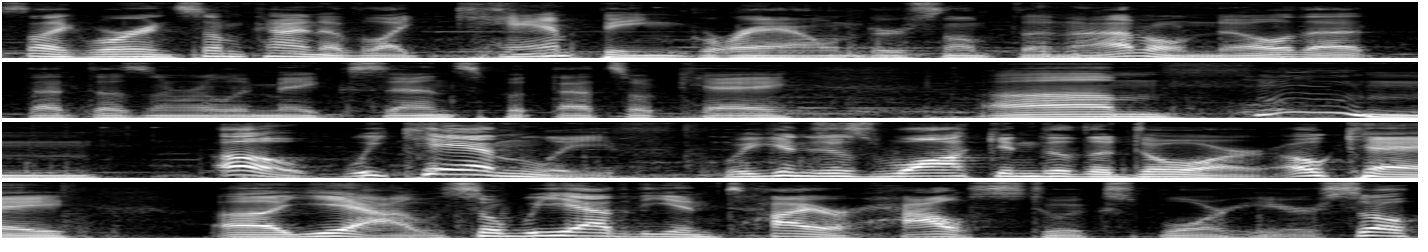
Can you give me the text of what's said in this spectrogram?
Looks like we're in some kind of like camping ground or something. I don't know. That that doesn't really make sense, but that's okay. Um, hmm. Oh, we can leave. We can just walk into the door. Okay. Uh, yeah, so we have the entire house to explore here. So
